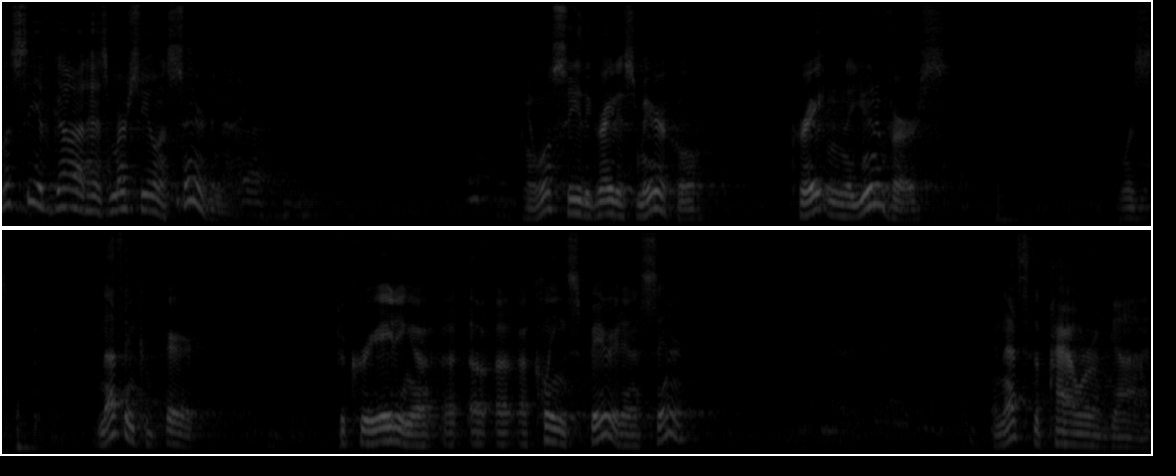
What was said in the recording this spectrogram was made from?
Let's see if God has mercy on a sinner tonight. And we'll see the greatest miracle creating the universe was nothing compared to creating a, a, a, a clean spirit in a sinner. And that's the power of God.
